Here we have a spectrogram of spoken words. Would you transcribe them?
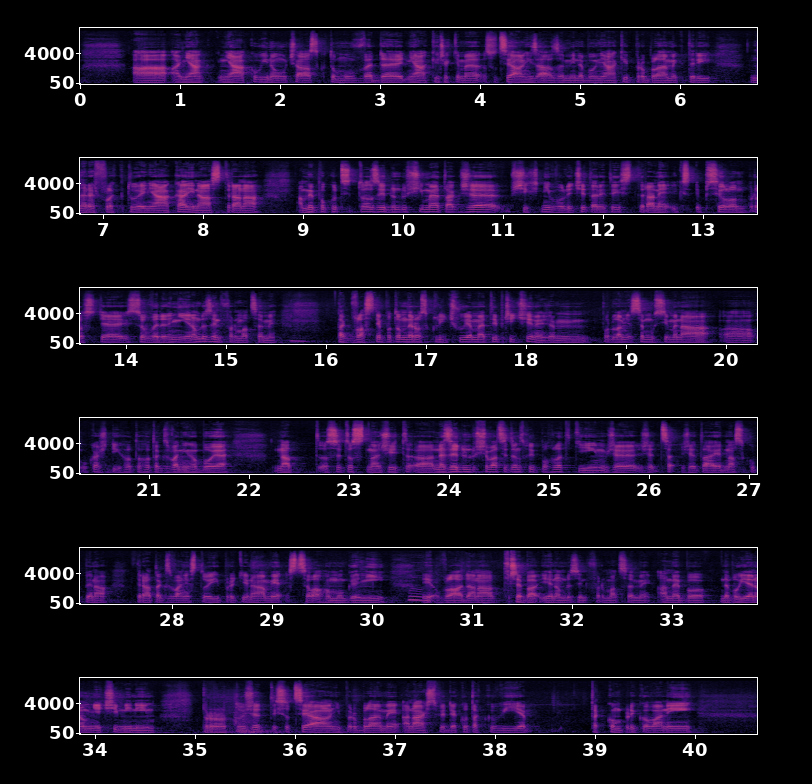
a, a nějak, nějakou jinou část k tomu vede nějaký, řekněme, sociální zázemí nebo nějaký problémy, který nereflektuje nějaká jiná strana. A my pokud si to zjednodušíme tak, že všichni voliči tady ty strany XY prostě jsou vedení jenom dezinformacemi, hmm. tak vlastně potom nerozklíčujeme ty příčiny, že my podle mě se musíme na, uh, u každého toho takzvaného boje na to, si to snažit, uh, nezjednodušovat si ten svůj pohled tím, že, že, že ta jedna skupina, která takzvaně stojí proti nám, je zcela homogenní, hmm. je ovládaná třeba jenom dezinformacemi, anebo, nebo jenom něčím jiným, protože ty sociální problémy a náš svět jako takový je tak komplikovaný,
